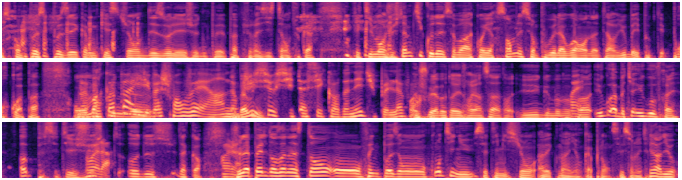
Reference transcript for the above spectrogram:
ce qu'on peut se poser comme question. Désolé, je ne peux pas pu résister. En tout cas, effectivement, juste un petit coup d'œil savoir à quoi il ressemble. Et si on pouvait l'avoir en interview, bah écoutez, pourquoi pas? On bah, Pourquoi pas? Il est vachement ouvert. Hein. Donc ah bah je suis sûr que si tu as ses coordonnées, tu peux l'avoir. je, je regarde ça. Attends, Hugo, Hugo, ah bah tiens, Hugo Frey. Hop, c'était juste au-dessus. D'accord. Je l'appelle dans un instant. On fait une pause et on continue cette émission avec Marion Caplan. C'est sur Nutri Radio.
